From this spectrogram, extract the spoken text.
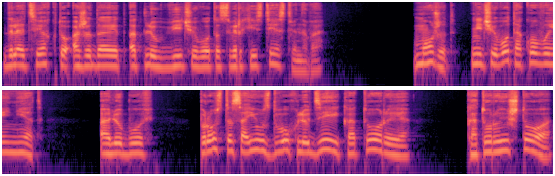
для тех, кто ожидает от любви чего-то сверхъестественного? Может, ничего такого и нет. А любовь — просто союз двух людей, которые Которые что?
